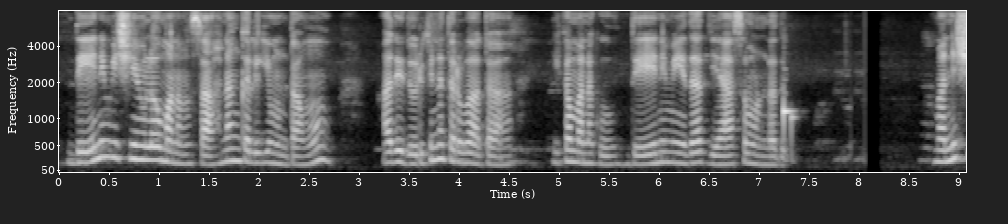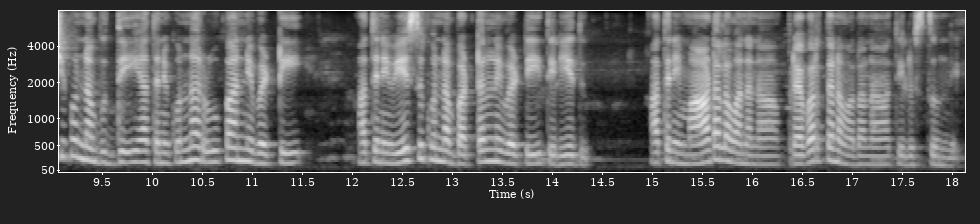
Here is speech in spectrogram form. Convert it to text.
దేని విషయంలో మనం సహనం కలిగి ఉంటామో అది దొరికిన తర్వాత ఇక మనకు దేని మీద ధ్యాస ఉండదు. మనిషికున్న బుద్ధి అతనికున్న రూపాన్ని బట్టి అతని వేసుకున్న బట్టల్ని బట్టి తెలియదు. అతని మాటల వలన ప్రవర్తన వలన తెలుస్తుంది.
